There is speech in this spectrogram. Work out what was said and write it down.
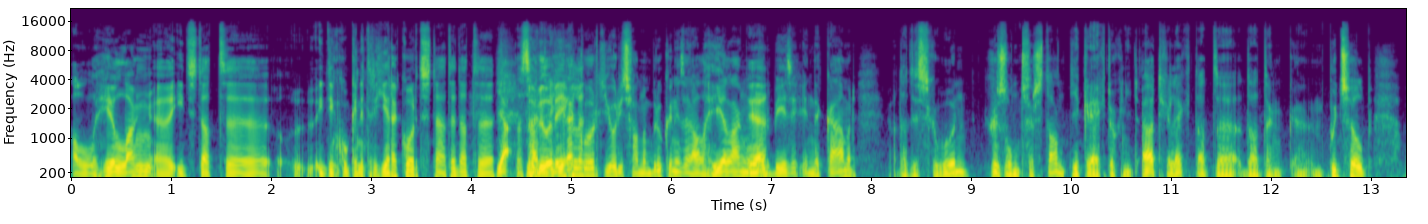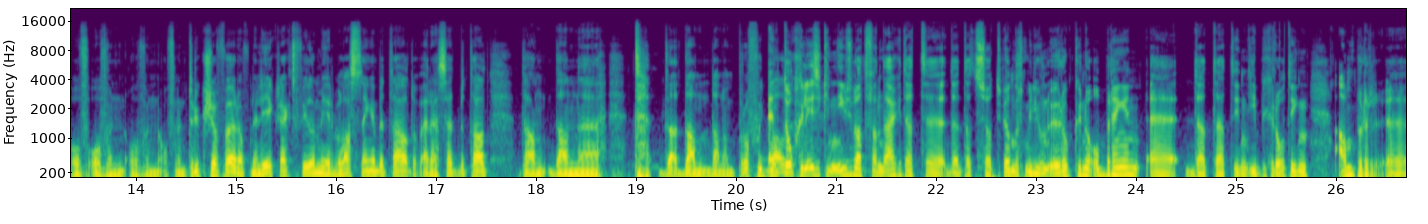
al heel lang eh, iets dat, ik denk ook in het regeerakkoord staat, hè, dat, Ja, dat staat wil regelen. Joris van den Broeken is er al heel lang Ja? over bezig in de Kamer. Ja, dat is gewoon gezond verstand. Je krijgt toch niet uitgelegd dat, eh, dat een, een poetshulp of, of, een, of, een, of een truckchauffeur of een leerkracht veel meer belastingen betaalt of RSZ betaalt dan, dan, eh, dan, dan, dan een En profvoetballer. toch lees ik in het nieuwsblad vandaag dat, eh, dat dat zou 200 miljoen euro kunnen opbrengen. dat dat in die begroting amper eh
